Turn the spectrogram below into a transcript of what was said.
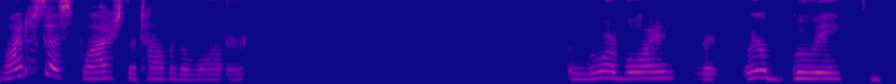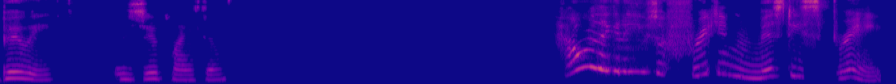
Why does that splash the top of the water? Lure boy, we're, we're buoy, buoy, zooplankton. How are they gonna use a freaking misty spring?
